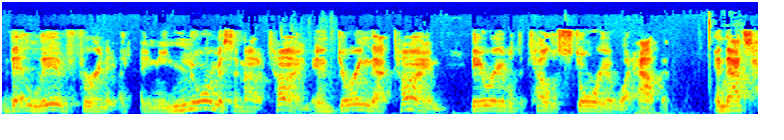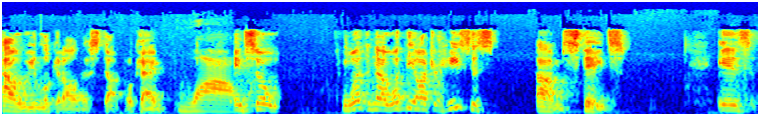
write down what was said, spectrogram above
that lived for an, an enormous amount of time. And during that time, they were able to tell the story of what happened. And that's how we look at all this stuff, okay? Wow. And so what now? What the Atrahasis um, states is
